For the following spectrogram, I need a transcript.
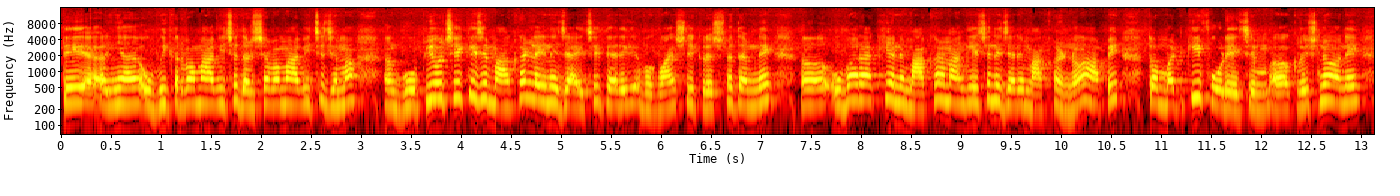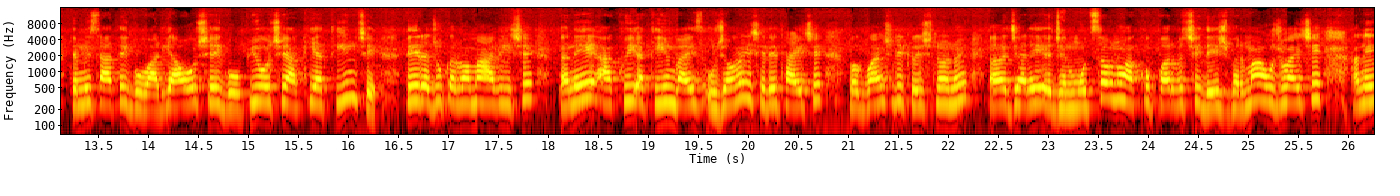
તે અહીંયા ઊભી કરવામાં આવી છે, દર્શાવવામાં આવી છે. જેમાં ગોપીઓ છે કે જે માખણ લઈને જાય છે ત્યારે ભગવાન શ્રી કૃષ્ણ તેમને ઊભા રાખી અને માખણ માંગે છે ને જ્યારે માખણ ન આપે તો મટકી ફોડે છે કૃષ્ણ અને તેમની સાથે ગોવાળિયાઓ છે, ગોપીઓ છે, આખી આ થીમ છે તે રજૂ કરવામાં આવી છે અને આખી આ થીમ વાઇઝ ઉજવણી છે તે થાય છે. ભગવાન શ્રી કૃષ્ણનો જ્યારે જન્મોત્સવનો આખો પર્વ છે દેશભરમાં ઉજવાય છે અને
